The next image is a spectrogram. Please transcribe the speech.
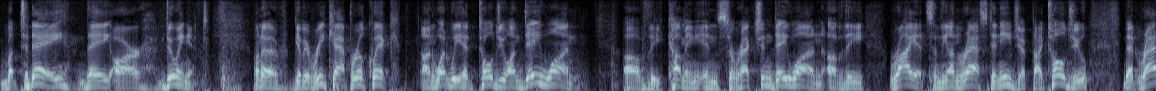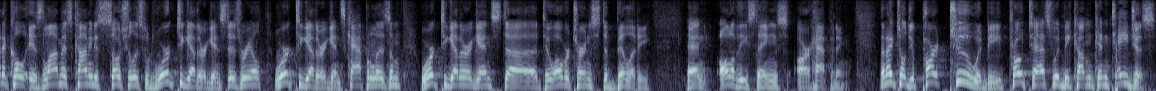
but today they are doing it. I want to give a recap real quick on what we had told you on day one of the coming insurrection, day one of the riots and the unrest in Egypt. I told you that radical Islamist, communist, socialists would work together against Israel, work together against capitalism, work together against uh, to overturn stability. And all of these things are happening. Then I told you part two would be protests would become contagious.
